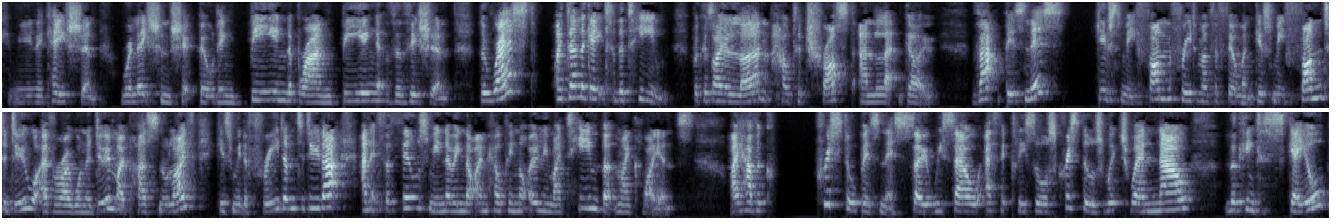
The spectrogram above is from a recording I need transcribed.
communication, relationship building, being the brand, being the vision. The rest, I delegate to the team because I learn how to trust and let go. That business gives me fun, freedom and fulfillment, gives me fun to do whatever I want to do in my personal life, gives me the freedom to do that. And it fulfills me knowing that I'm helping not only my team, but my clients. I have a crystal business. So we sell ethically sourced crystals, which we're now looking to scale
